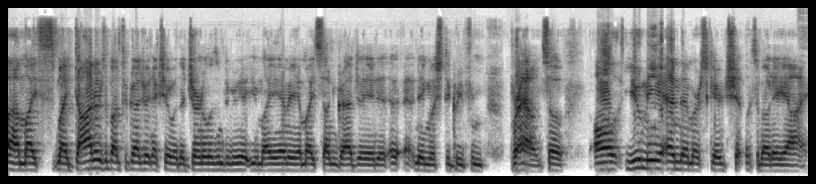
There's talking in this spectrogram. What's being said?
uh, my my daughter's about to graduate next year with a journalism degree at U Miami, and my son graduated uh, an English degree from Brown. So all you, me, and them are scared shitless about AI.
